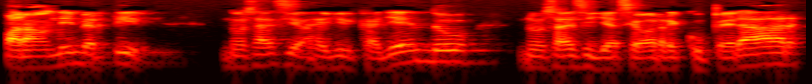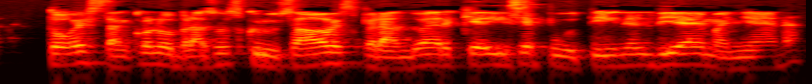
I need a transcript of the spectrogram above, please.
para dónde invertir. No sabe si va a seguir cayendo, no sabe si ya se va a recuperar. Todos están con los brazos cruzados esperando a ver qué dice Putin el día de mañana.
